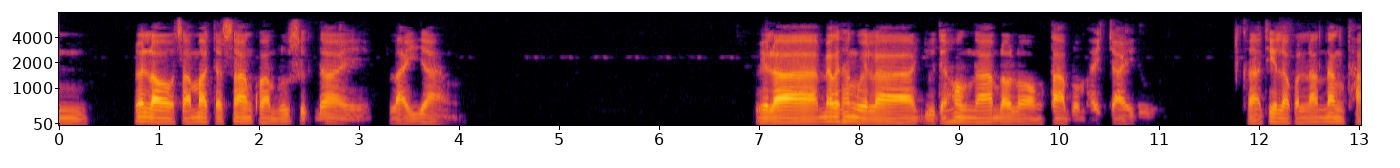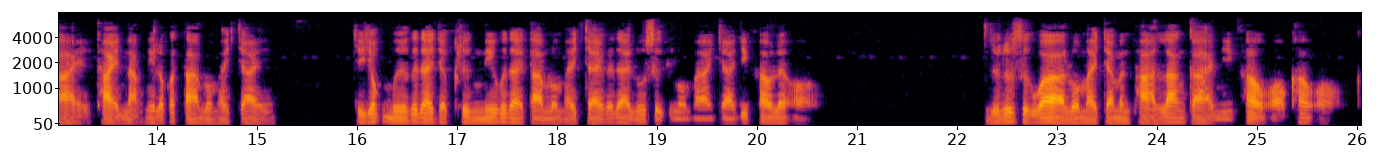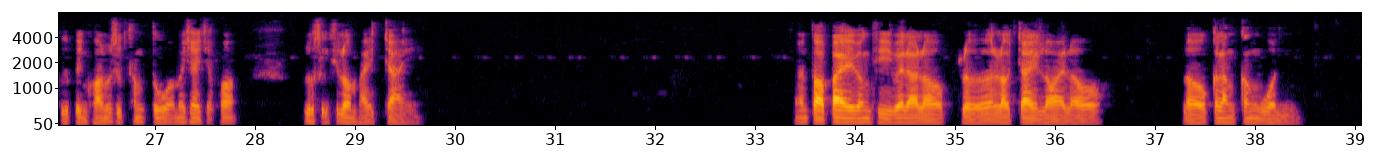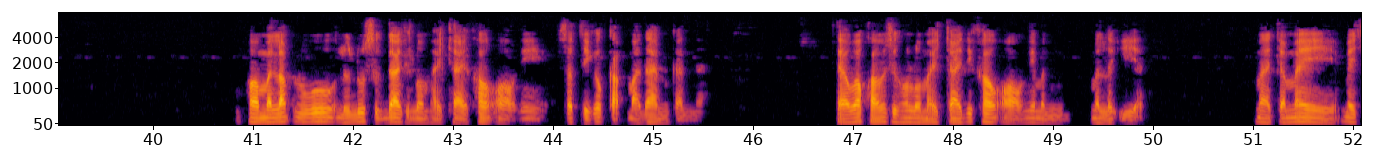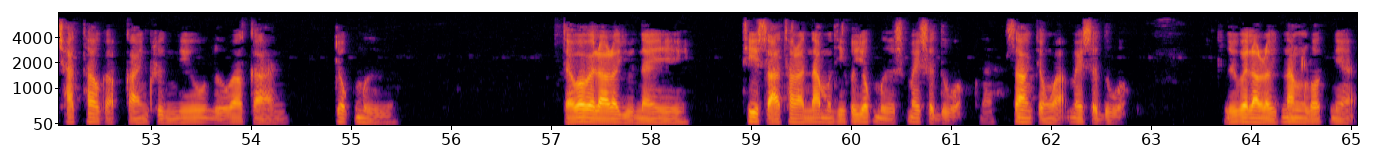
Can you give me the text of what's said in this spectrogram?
แล้วเราสามารถจะสร้างความรู้สึกได้หลายอย่าง เวลาแม้กระทั่งเวลาอยู่ในห้องน้ำเราลองตามลมหายใจดูขณะที่เรากำลังนั่งถ่ายถ่ายหนักนี่เราก็ตามลมหายใจ จะยกมือก็ได้จะคลึงนิ้วก็ได้ตามลมหายใจก็ได้รู้สึกลมหายใจที่เข้าและออก หรือรู้สึกว่าลมหายใจมันผ่านร่างกายนี้เข้าออกเข้าออก คือเป็นความรู้สึกทั้งตัวไม่ใช่เฉพาะรู้สึกที่ลมหายใจอันต่อไปบางทีเวลาเราเผลอเราใจลอยเรา เรากำลังกังวล พอมันรับรู้หรือรู้สึกได้ถึงลมหายใจเข้าออกนี่ สติก็กลับมาได้เหมือนกันนะ แต่ว่าความรู้สึกของลมหายใจที่เข้าออกนี่มันมันละเอียด มันจะไม่ไม่ชัดเท่ากับการคลึงนิ้วหรือว่าการยกมือ แต่ว่าเวลาเราอยู่ในที่สาธารณะบางทีก็ยกมือไม่สะดวกนะ สร้างจังหวะไม่สะดวก หรือเวลาเรานั่งรถเนี่ย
